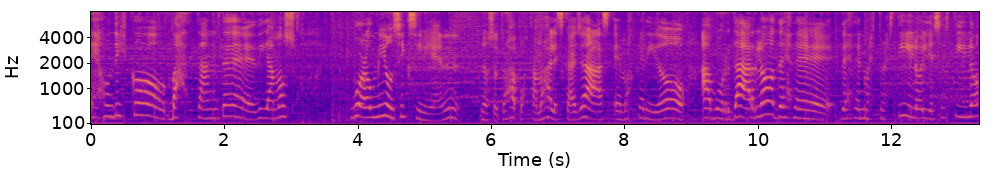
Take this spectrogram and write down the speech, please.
Es un disco bastante, digamos, world music, si bien nosotros apostamos al ska jazz, hemos querido abordarlo desde, desde nuestro estilo y ese estilo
